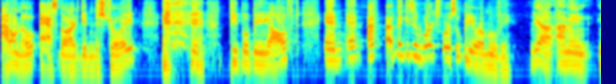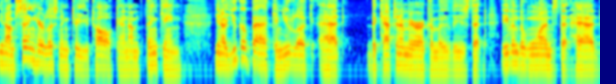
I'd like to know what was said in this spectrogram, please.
I don't know, Asgard getting destroyed, people being offed, and and I, I think it just works for a superhero movie. Yeah, I mean, you know, I'm sitting here listening to you talk and I'm thinking, you know, you go back and you look at the Captain America movies that even the ones that had,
